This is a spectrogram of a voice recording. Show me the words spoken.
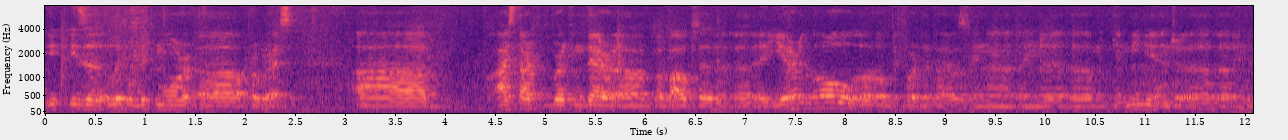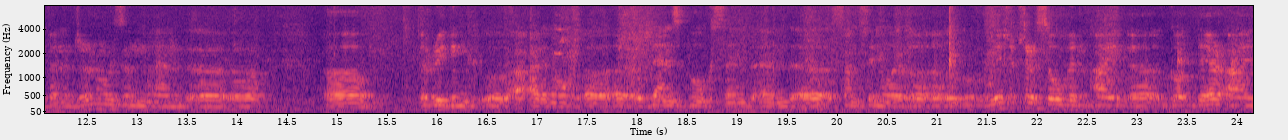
is a little bit more progressive. I started working there uh, about a, a, year ago. Uh, before that, I was in, uh, in, uh, um, in, media and independent journalism and reading, I don't know, Dan's books and, and some similar literature. So when I got there, I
